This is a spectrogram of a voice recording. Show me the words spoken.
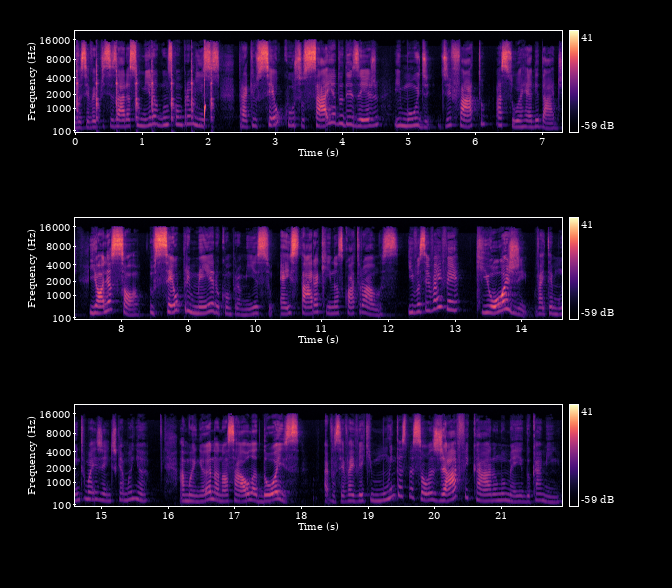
você vai precisar assumir alguns compromissos para que o seu curso saia do desejo e mude, de fato, a sua realidade. E olha só, o seu primeiro compromisso é estar aqui nas quatro aulas. E você vai ver que hoje vai ter muito mais gente que amanhã. Amanhã, na nossa aula 2, você vai ver que muitas pessoas já ficaram no meio do caminho.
